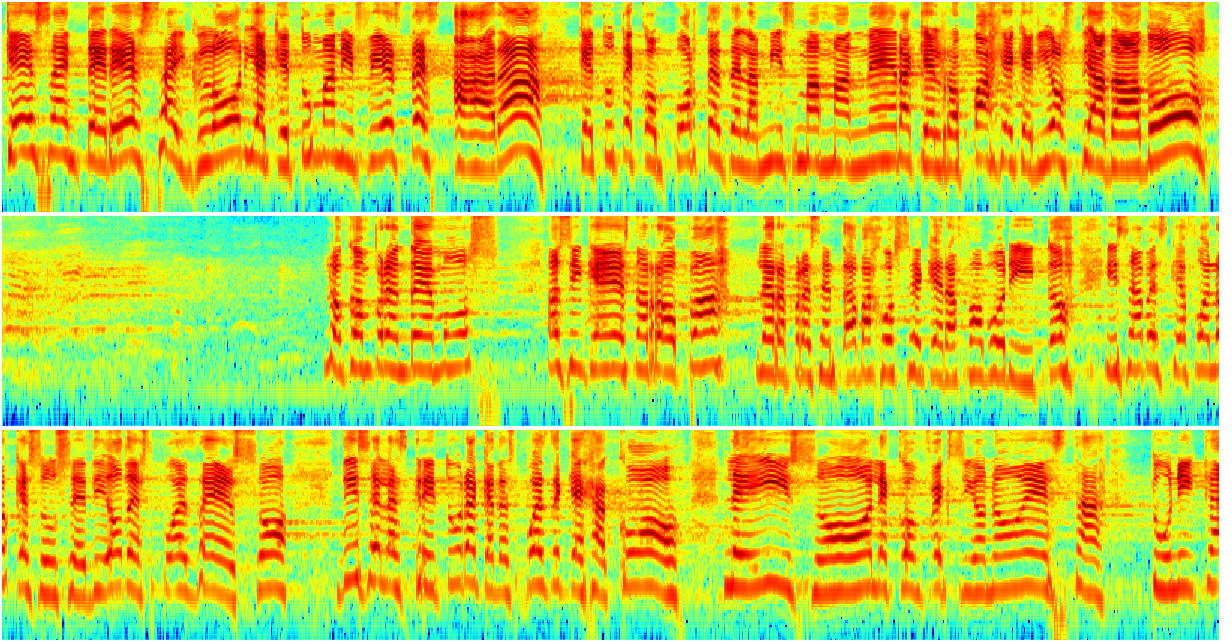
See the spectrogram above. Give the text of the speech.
Que esa entereza y gloria que tú manifiestes hará que tú te comportes de la misma manera que el ropaje que Dios te ha dado. ¿Lo comprendemos? Así que esta ropa le representaba a José que era favorito. ¿Y sabes qué fue lo que sucedió después de eso? Dice la escritura que después de que Jacob le hizo, le confeccionó esta túnica,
